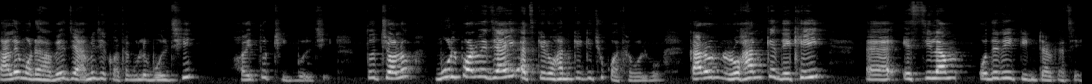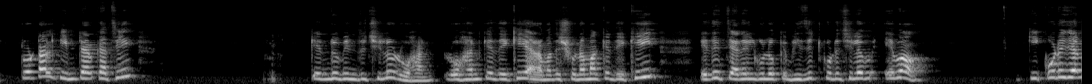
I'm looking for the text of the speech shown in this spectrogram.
তাহলে মনে হবে যে আমি যে কথাগুলো বলছি, হয়তো ঠিক বলছি। তো চলো, মূল পর্বে যাই, আজকে রোহানকে কিছু কথা বলব। কারণ রোহানকে দেখেই এসছিলাম ওদের এই টিমটার কাছে। টোটাল টিমটার কাছেই কেন্দ্রবিন্দু ছিল রোহান। রোহানকে দেখেই আর আমাদের সোনামাকে দেখেই এদের চ্যানেলগুলোকে ভিজিট করেছিলাম এবং কি করে যেন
